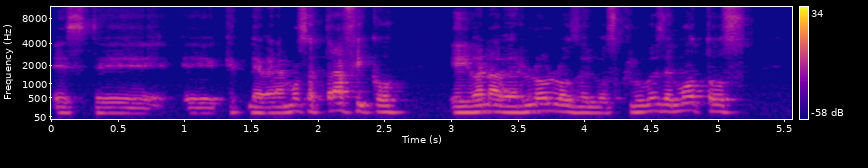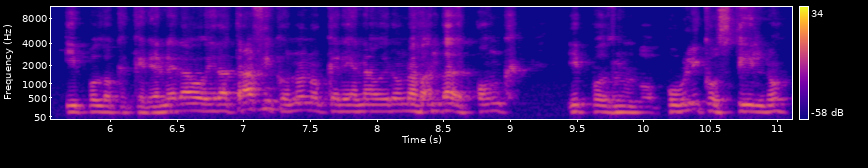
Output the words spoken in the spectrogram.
este, eh, que le veramos a tráfico, e iban a verlo los de los clubes de motos, y pues lo que querían era oír a tráfico, ¿no? No querían oír una banda de punk, y pues público hostil, ¿no?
